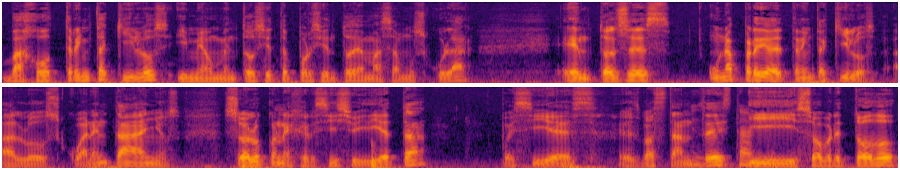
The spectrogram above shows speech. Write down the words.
bajó 30 kilos y me aumentó 7% de masa muscular. Entonces, una pérdida de 30 kilos a los 40 años, solo con ejercicio y dieta, pues sí es, es bastante. es bastante. Y sobre todo,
